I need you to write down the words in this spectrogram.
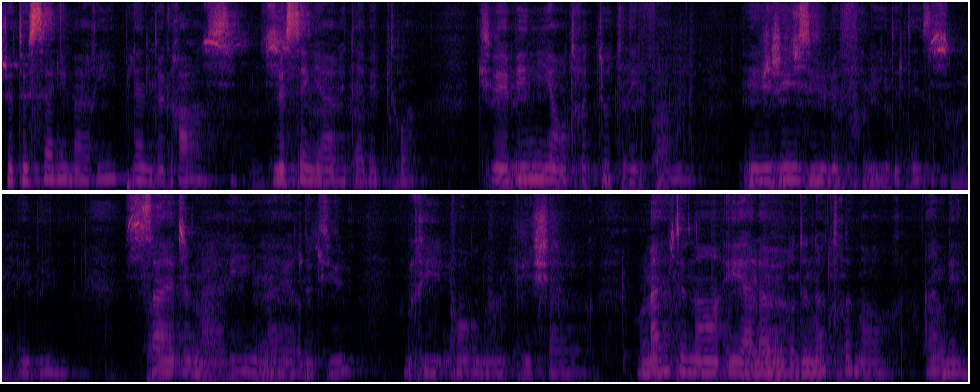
Je te salue Marie, pleine de grâce, le Seigneur est avec toi. Tu es bénie entre toutes les femmes, et Jésus, le fruit de tes entrailles, est béni. Sainte Marie, Mère de Dieu, prie pour nous pécheurs, maintenant et à l'heure de notre mort. Amen.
